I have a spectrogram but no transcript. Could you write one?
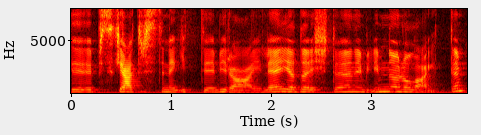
e, psikiyatristine gitti bir aile ya da işte ne bileyim nöroloğa gitti.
